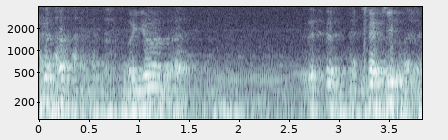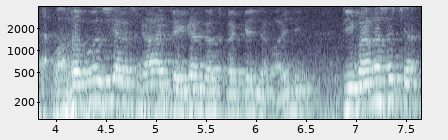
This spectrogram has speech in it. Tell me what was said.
Bagaimana? Jadi walaupun siang sekarang dengan dan sebagainya, wah ini di mana saja.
